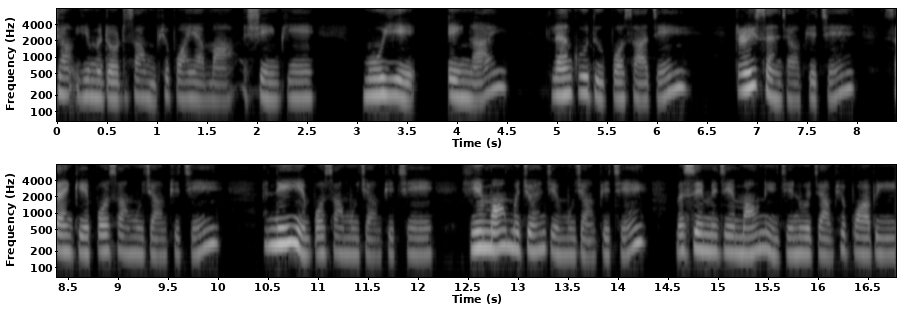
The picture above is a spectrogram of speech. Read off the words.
ကြောင့်ရင်မတော်တဆမှုဖြစ်ပွားရမှာအရှိန်ပြင်းမိုးရစ်အိမ်ငိုင်လမ်းကူးသူပေါ်စားခြင်းတရိษံကြောင့်ဖြစ်ခြင်းဆိုင်ကယ်ပေါ်ဆောင်မှုကြောင့်ဖြစ်ခြင်းအနည်းရင်ပေါ်ဆောင်မှုကြောင့်ဖြစ်ခြင်းရင်မောင်းမကျွမ်းကျင်မှုကြောင့်ဖြစ်ခြင်းမစင်မကျင်မောင်းနှင်ခြင်းတို့ကြောင့်ဖြစ်ပွားပြီး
